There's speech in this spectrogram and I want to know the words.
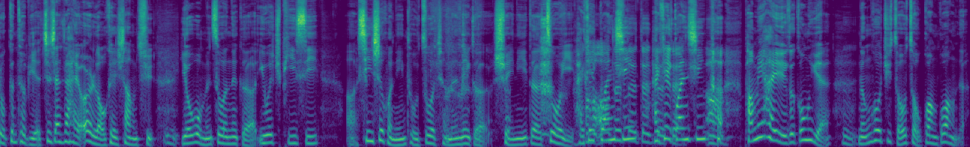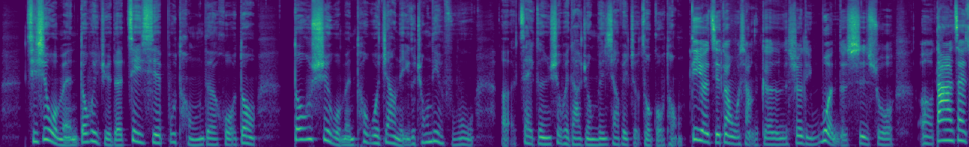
又更特别，智山山还有二楼可以上去，有我们做那个 UHPC 呃新式混凝土做成的那个 水泥的座椅，还可以关心，还可以关心。旁边还有一个公园，能够去走走逛逛的。其实我们都会觉得这些不同的活动，都是我们透过这样的一个充电服务。呃，在跟社会大众、跟消费者做沟通。第二阶段，我想跟 Shirley 问的是说，呃，大家在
